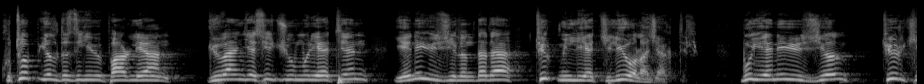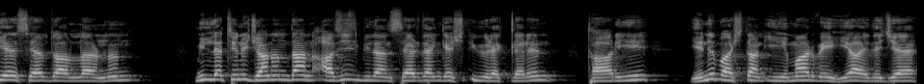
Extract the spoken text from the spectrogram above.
kutup yıldızı gibi parlayan güvencesi Cumhuriyet'in yeni yüzyılında da Türk milliyetçiliği olacaktır. Bu yeni yüzyıl Türkiye sevdalılarının milletini canından aziz bilen serdengeçli yüreklerin tarihi yeni baştan imar ve ihya edeceği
